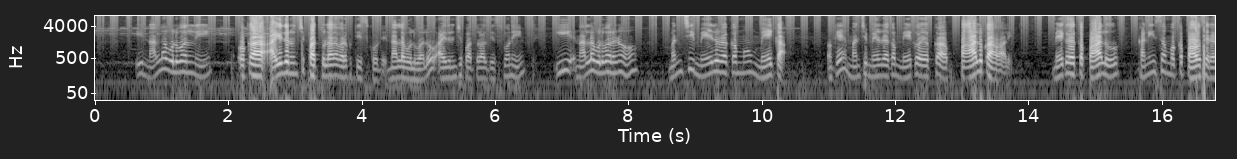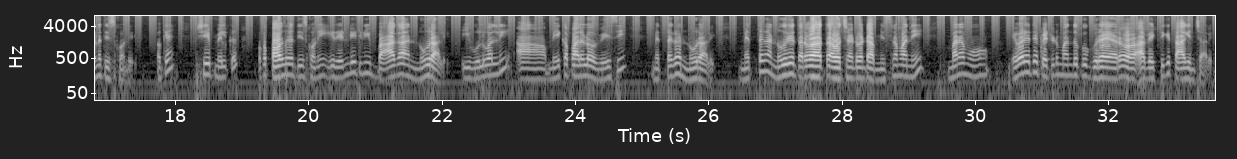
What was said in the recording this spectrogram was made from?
ఈ నల్ల ఉలువల్ని ఒక ఐదు నుంచి పది తులాల వరకు తీసుకోండి. నల్ల ఉలువలు ఐదు నుంచి పది తులాలు తీసుకొని ఈ నల్ల ఉలువలను మంచి మేలు రకము మేక ఓకే? మంచి మేలు రకం మేక యొక్క పాలు కావాలి. మేక యొక్క పాలు కనీసం ఒక పావు పావుసెరన తీసుకోండి ఓకే? షీప్ మిల్క్ ఒక పావు పావుసెర తీసుకొని ఈ రెండింటిని బాగా నూరాలి. ఈ ఉలువల్ని ఆ మేక పాలలో వేసి మెత్తగా నూరాలి. మెత్తగా నూరిన తర్వాత వచ్చినటువంటి ఆ మిశ్రమాన్ని మనము ఎవరైతే పెట్టుడు మందుకు గురయ్యారో ఆ వ్యక్తికి తాగించాలి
